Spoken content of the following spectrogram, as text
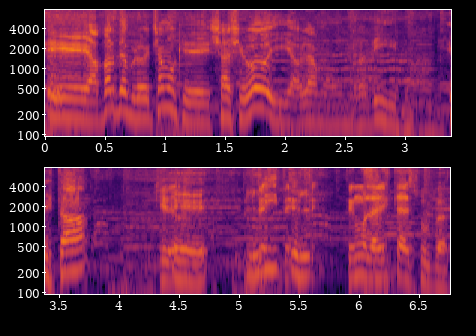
Eh, aparte aprovechamos que ya llegó y hablamos un ratito. Está. Quiero- eh, te- lit- te- el- te- tengo la lista de super.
